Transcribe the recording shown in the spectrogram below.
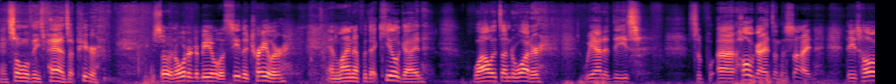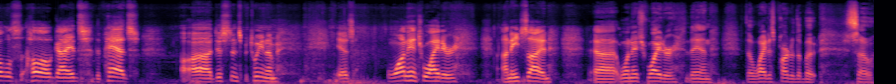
and so will these pads up here. So in order to be able to see the trailer and line up with that keel guide, while it's underwater, we added these uh, hull guides on the side. These hulls, hull guides, the pads, uh, distance between them is one inch wider on each side, uh, one inch wider than the widest part of the boat. So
